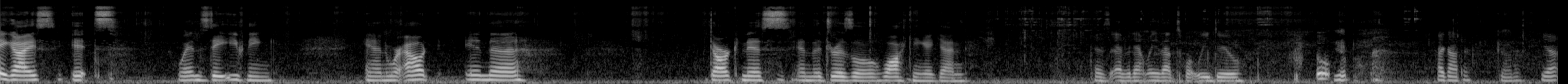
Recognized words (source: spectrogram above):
Hey guys, it's Wednesday evening and we're out in the darkness and the drizzle walking again because evidently that's what we do. Oh, yep. I got her. Got her. Yeah.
